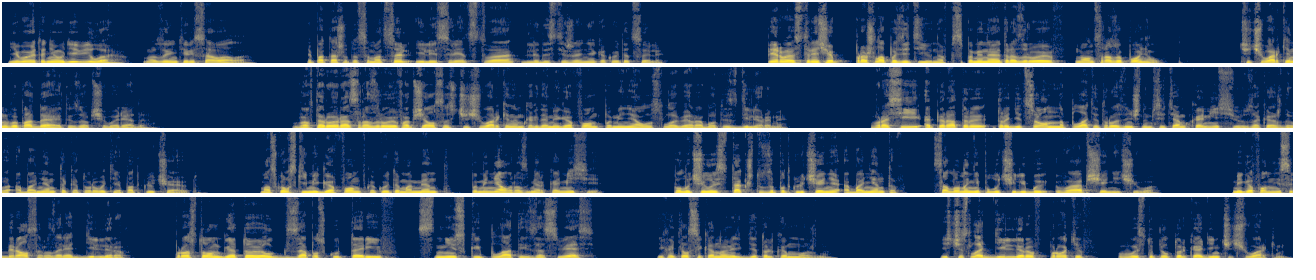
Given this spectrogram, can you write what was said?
Его это не удивило, но заинтересовало. Эпатаж – это самоцель или средство для достижения какой-то цели? Первая встреча прошла позитивно, вспоминает Разроев, но он сразу понял. Чичваркин выпадает из общего ряда. Во второй раз Разроев общался с Чичваркиным, когда Мегафон поменял условия работы с дилерами. В России операторы традиционно платят розничным сетям комиссию за каждого абонента, которого те подключают. Московский Мегафон в какой-то момент поменял размер комиссии. Получилось так, что за подключение абонентов салоны не получили бы вообще ничего. Мегафон не собирался разорять дилеров, просто он готовил к запуску тариф с низкой платой за связь и хотел сэкономить где только можно. Из числа дилеров против выступил только один Чичваркин.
